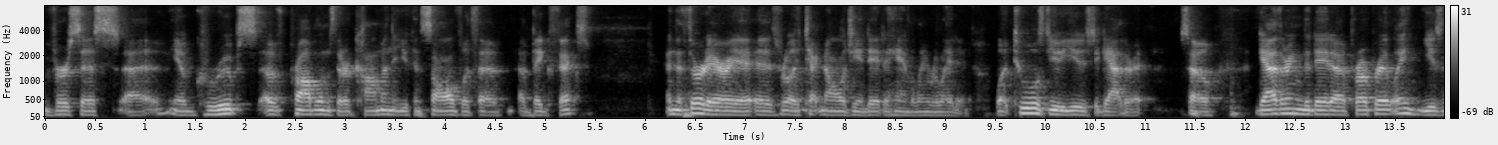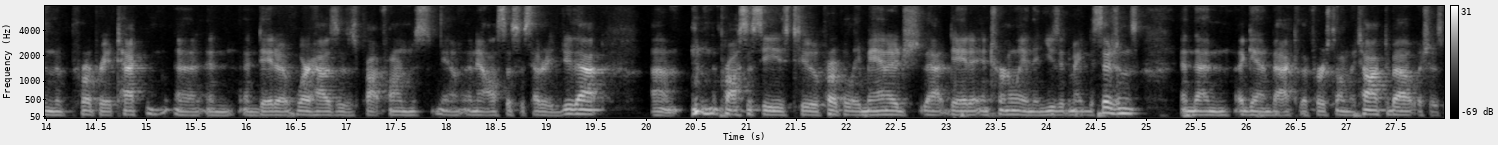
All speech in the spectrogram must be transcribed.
versus, uh, you know, groups of problems that are common that you can solve with a, a big fix? And the third area is really technology and data handling related. What tools do you use to gather it? So gathering the data appropriately, using the appropriate tech uh, and, and data warehouses, platforms, you know, analysis, et cetera, to do that. Um, processes to appropriately manage that data internally and then use it to make decisions. And then again, back to the first one we talked about, which is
